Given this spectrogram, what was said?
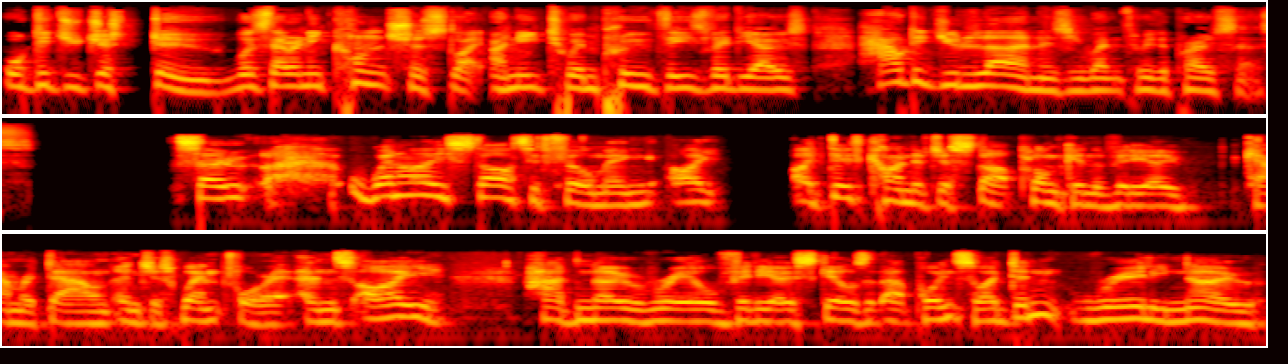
Or did you just do? Was there any conscious, like, I need to improve these videos? How did you learn as you went through the process? So, when I started filming, I, I did kind of just start plonking the video camera down and just went for it. And I had no real video skills at that point. So, I didn't really know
